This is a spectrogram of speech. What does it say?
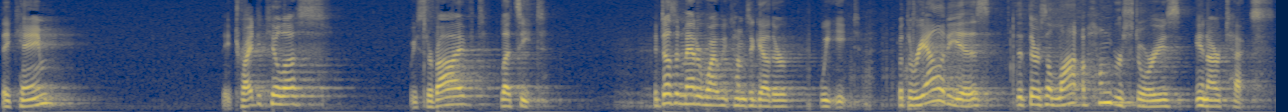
they came, they tried to kill us, we survived, let's eat. It doesn't matter why we come together, we eat. But the reality is that there's a lot of hunger stories in our text.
